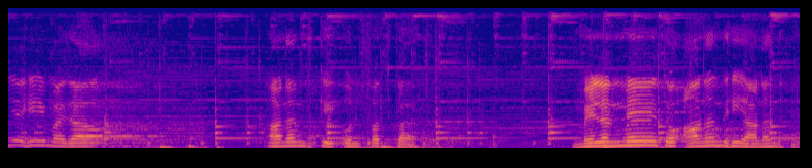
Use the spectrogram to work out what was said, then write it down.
यही मज़ा आनंद की उल्फत का है। मिलन में तो आनंद ही आनंद है,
